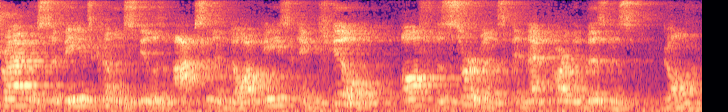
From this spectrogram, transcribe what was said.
Tribe of Sabaeans come and steal his oxen and donkeys and kill off the servants in that part of the business. Gone.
